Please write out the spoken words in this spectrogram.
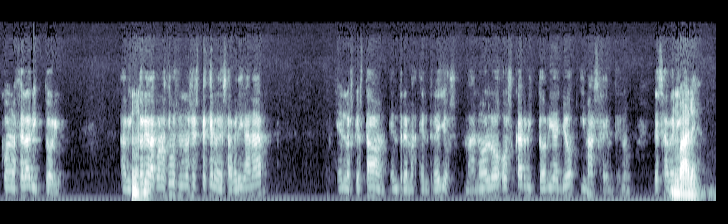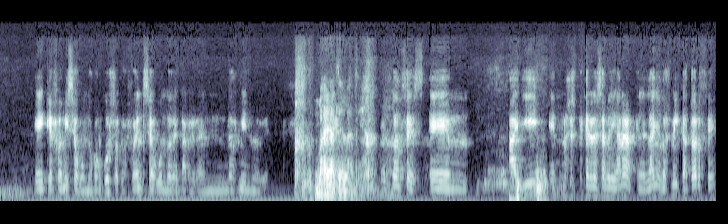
conocer a Victoria. A Victoria la conocimos en unos especiales de saber y ganar, en los que estaban entre, entre ellos Manolo, Oscar, Victoria, yo y más gente, ¿no? De saber vale. Eh, que fue mi segundo concurso, que fue en segundo de carrera, en 2009. Vaya tela, tío. Entonces, em, allí, en unos especiales de saber y ganar, en el año 2014,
